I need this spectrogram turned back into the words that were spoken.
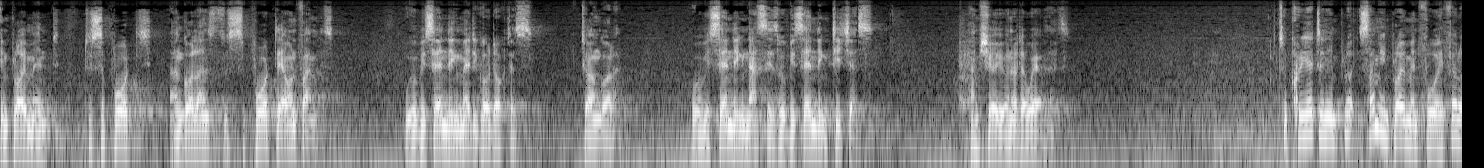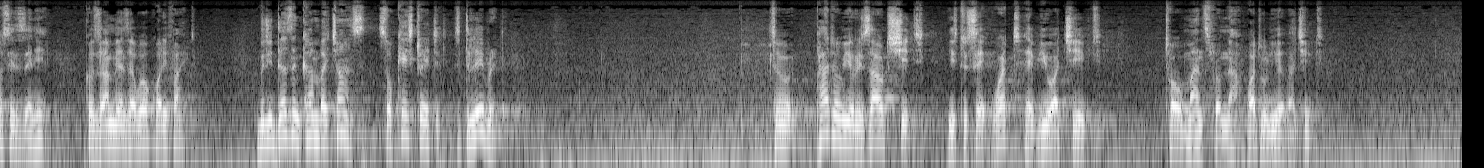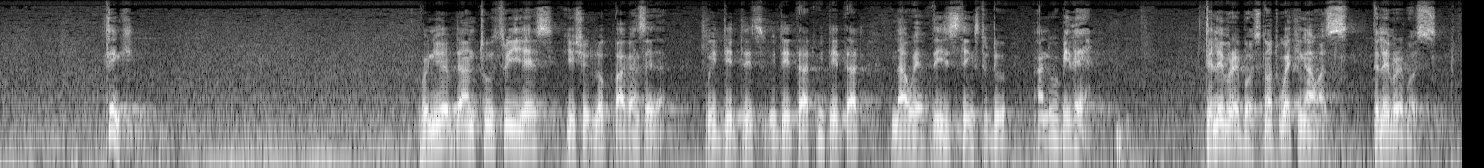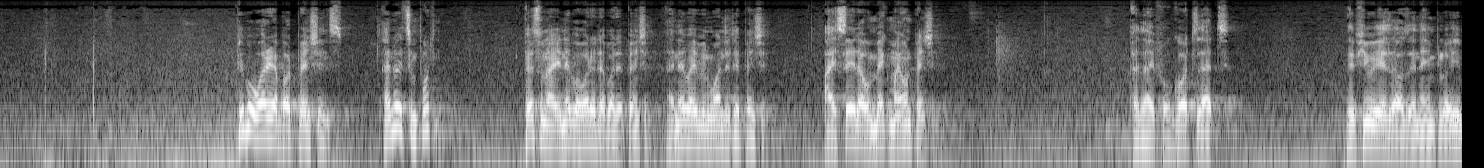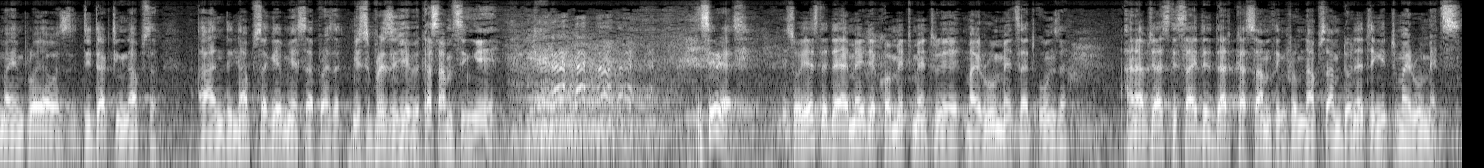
employment, to support Angolans, to support their own families. We will be sending medical doctors to Angola. We'll be sending nurses, we'll be sending teachers. I'm sure you're not aware of that. To create an employ- some employment for a fellow citizen here, because Zambians are well qualified. But it doesn't come by chance. It's orchestrated, it's deliberate. So part of your result sheet is to say, what have you achieved 12 months from now? What will you have achieved? Think. When you have done two, three years, you should look back and say, we did this, we did that, we did that, now we have these things to do, and we'll be there. Deliverables, not working hours, deliverables. People worry about pensions. I know it's important. Personally, I never worried about a pension. I never even wanted a pension. I said I will make my own pension. But I forgot that the few years I was an employee, my employer was deducting NAPSA, and NAPSA gave me a surprise. Mr. President, you have something here. Serious. So yesterday I made a commitment to uh, my roommates at UNZA, and I've just decided that something from NAPSA, I'm donating it to my roommates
